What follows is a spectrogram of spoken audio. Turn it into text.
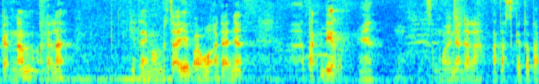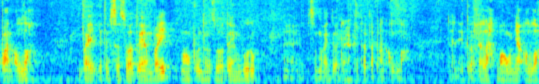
keenam adalah kita yang mempercayai bahwa adanya uh, takdir ya. Semua ini adalah atas ketetapan Allah. Baik itu sesuatu yang baik maupun sesuatu yang buruk. Ya, semua itu adalah ketetapan Allah. Dan itu adalah maunya Allah.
